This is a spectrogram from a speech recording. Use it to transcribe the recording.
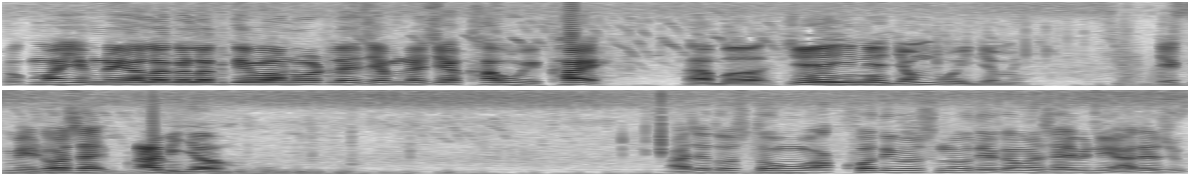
ટૂંકમાં એમને અલગ અલગ દેવાનું એટલે જેમને જે ખાવું એ ખાય. હા બસ. જે એને જમવું જમે. એક મિનિટ હો સાહેબ. આવી જાઓ. આજે દોસ્તો હું આખો દિવસનો દેગામા સાહેબની હારે છું.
